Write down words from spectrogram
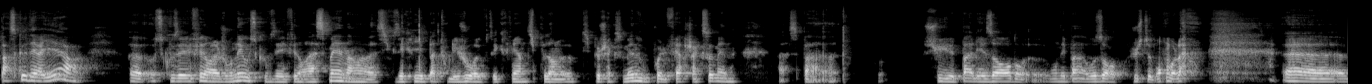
parce que derrière, euh, ce que vous avez fait dans la journée ou ce que vous avez fait dans la semaine, hein, si vous écrivez pas tous les jours et que vous écrivez un petit peu chaque semaine, vous pouvez le faire chaque semaine. Ah, c'est pas, suivez pas les ordres, on n'est pas aux ordres justement, voilà. Euh,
